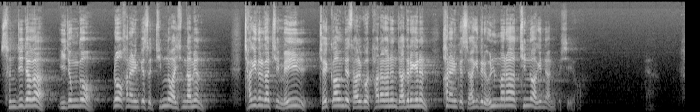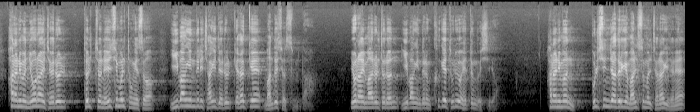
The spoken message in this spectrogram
선지자가 이 정도로 하나님께서 진노하신다면 자기들 같이 매일 죄 가운데 살고 타락하는 자들에게는 하나님께서 자기들이 얼마나 진노하겠냐는 것이에요. 하나님은 요나의 죄를 덜쳐내심을 통해서 이방인들이 자기 죄를 깨닫게 만드셨습니다. 요나의 말을 들은 이방인들은 크게 두려워했던 것이요. 하나님은 불신자들에게 말씀을 전하기 전에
